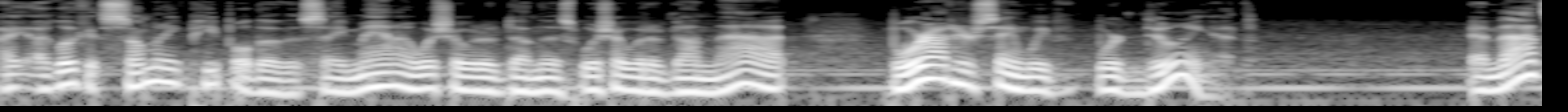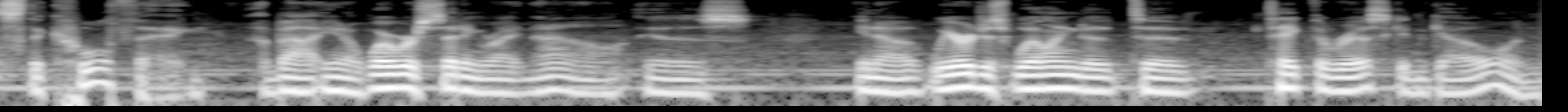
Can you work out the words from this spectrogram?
I, I look at so many people though that say, "Man, I wish I would have done this. Wish I would have done that." But we're out here saying we we're doing it, and that's the cool thing about you know where we're sitting right now is, you know, we were just willing to to take the risk and go, and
